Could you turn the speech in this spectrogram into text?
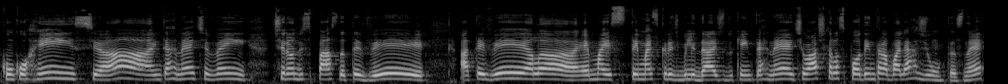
concorrência, ah, a internet vem tirando espaço da TV, a TV ela é mais, tem mais credibilidade do que a internet. Eu acho que elas podem trabalhar juntas, né?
